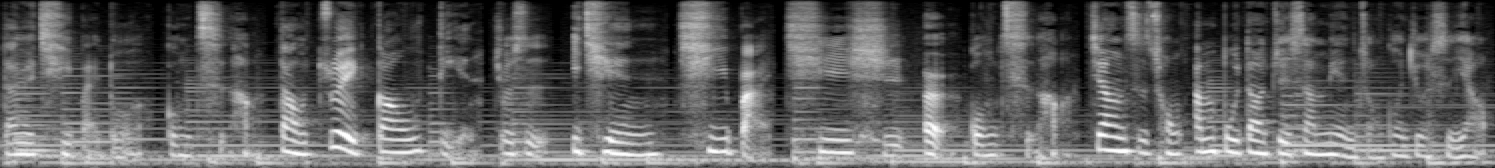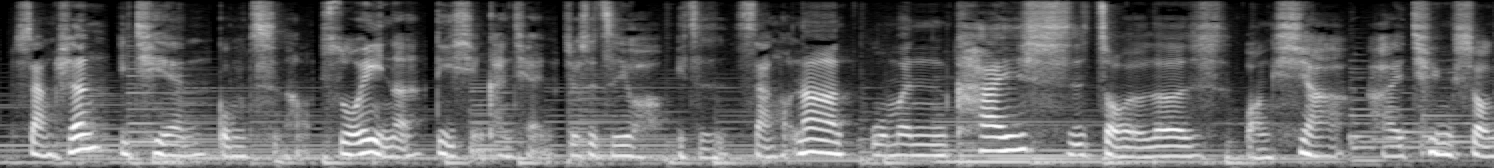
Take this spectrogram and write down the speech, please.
大约七百多。公尺哈，到最高点就是一千七百七十二公尺哈，这样子从安部到最上面，总共就是要上升一千公尺哈。所以呢，地形看起来就是只有一直上哈。那我们开始走了往下还轻松，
